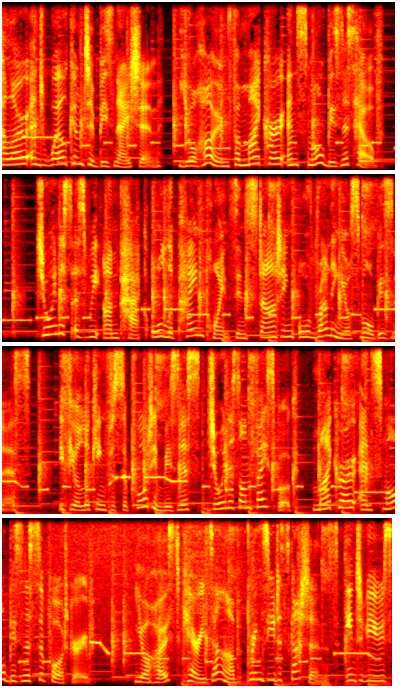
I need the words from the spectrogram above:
Hello and welcome to BizNation, your home for micro and small business help. Join us as we unpack all the pain points in starting or running your small business. If you're looking for support in business, join us on Facebook, Micro and Small Business Support Group. Your host, Kerry Zarb, brings you discussions, interviews,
